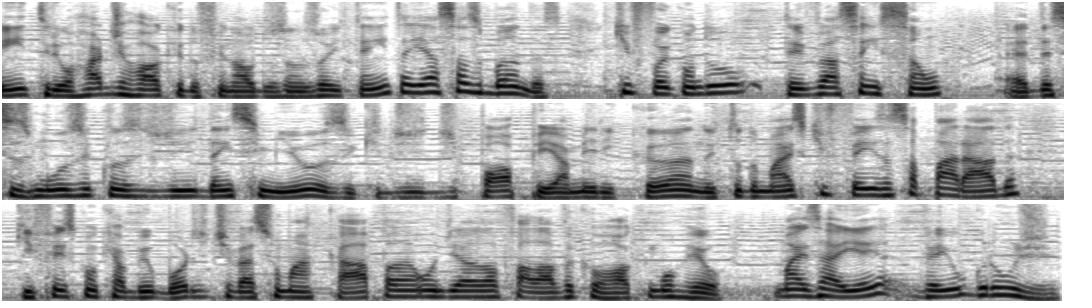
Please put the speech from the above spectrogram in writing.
entre o hard rock do final dos anos 80 e essas bandas, que foi quando teve a ascensão é, desses músicos de dance music, de, de pop americano e tudo mais, que fez essa parada, que fez com que a Billboard tivesse uma capa onde ela falava que o rock morreu. Mas aí veio o grunge.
